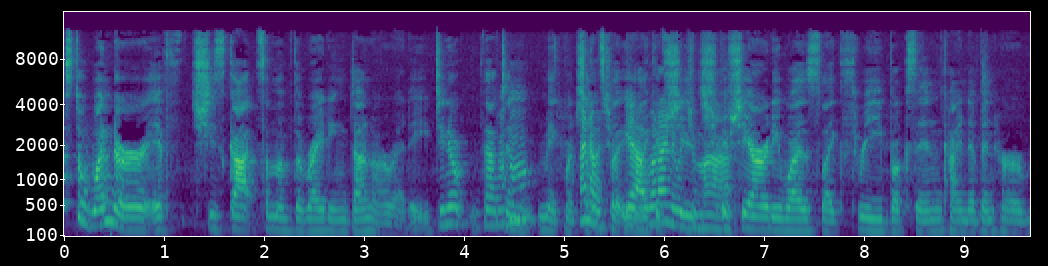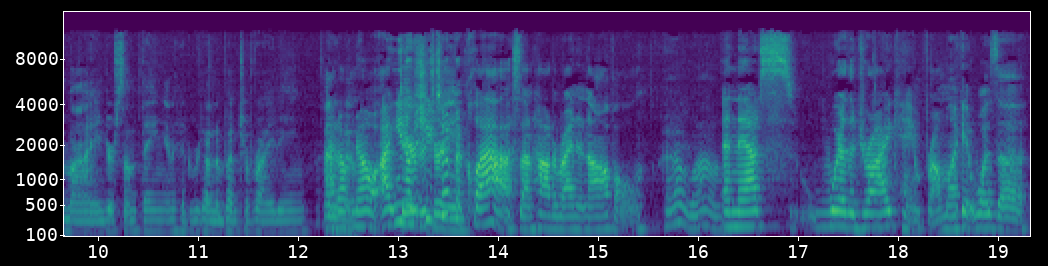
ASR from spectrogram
has to wonder if she's got some of the writing done already. Do you know that didn't make much Mm-hmm. I sense? know you- but yeah, like but if I know she if she already was like three books in, kind of in her mind or something, and had done a bunch of writing. I don't know. I, you Dare know, she took a class on how to write a novel, Oh wow. and that's where the dry came from. Like it was a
